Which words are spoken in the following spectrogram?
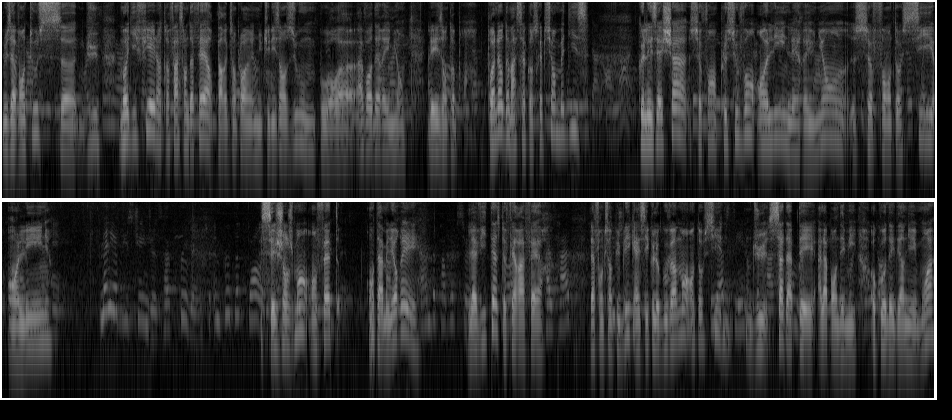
Nous avons tous euh, dû modifier notre façon de faire, par exemple en utilisant Zoom pour euh, avoir des réunions. Les entrepreneurs de ma circonscription me disent que les achats se font plus souvent en ligne, les réunions se font aussi en ligne. Ces changements, en fait, ont amélioré la vitesse de faire affaire. La fonction publique ainsi que le gouvernement ont aussi dû s'adapter à la pandémie. Au cours des derniers mois,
